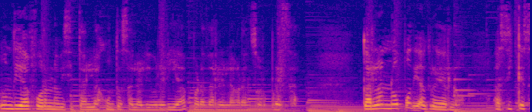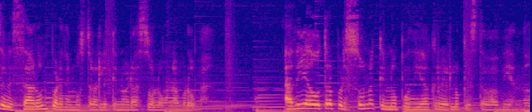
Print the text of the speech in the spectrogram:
Un día fueron a visitarla juntas a la librería para darle la gran sorpresa. Carla no podía creerlo, así que se besaron para demostrarle que no era solo una broma. Había otra persona que no podía creer lo que estaba viendo.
